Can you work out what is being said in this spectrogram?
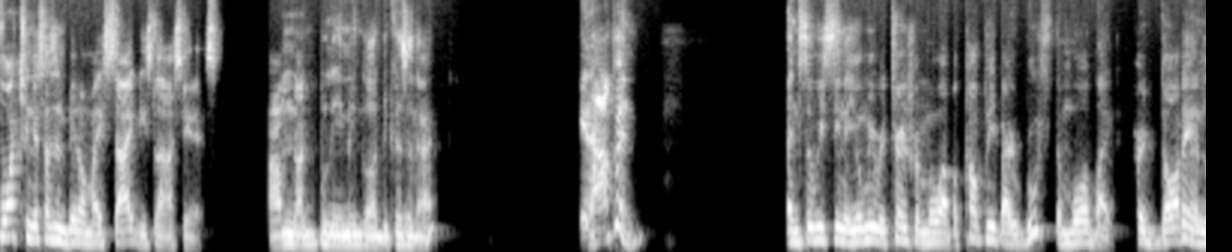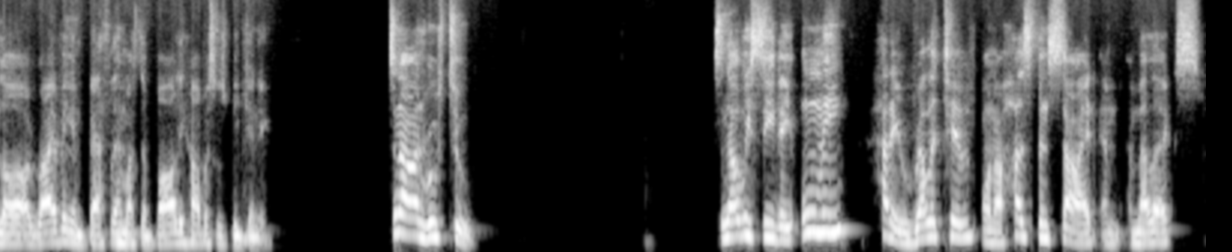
Fortune just hasn't been on my side these last years. I'm not blaming God because of that. It happened. And so we see Naomi return from Moab, accompanied by Ruth the Moabite, her daughter in law, arriving in Bethlehem as the barley harvest was beginning. So now in Ruth 2. So now we see Naomi had a relative on her husband's side, and Elimelech's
